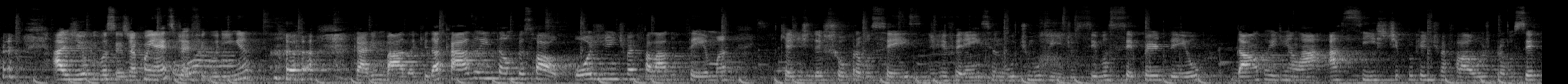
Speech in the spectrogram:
a Gil que vocês já conhecem, já é figurinha carimbada aqui da casa. Então pessoal, hoje a gente vai falar do tema que a gente deixou para vocês de referência no último vídeo. Se você perdeu, dá uma corridinha lá, assiste, porque a gente vai falar hoje para você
